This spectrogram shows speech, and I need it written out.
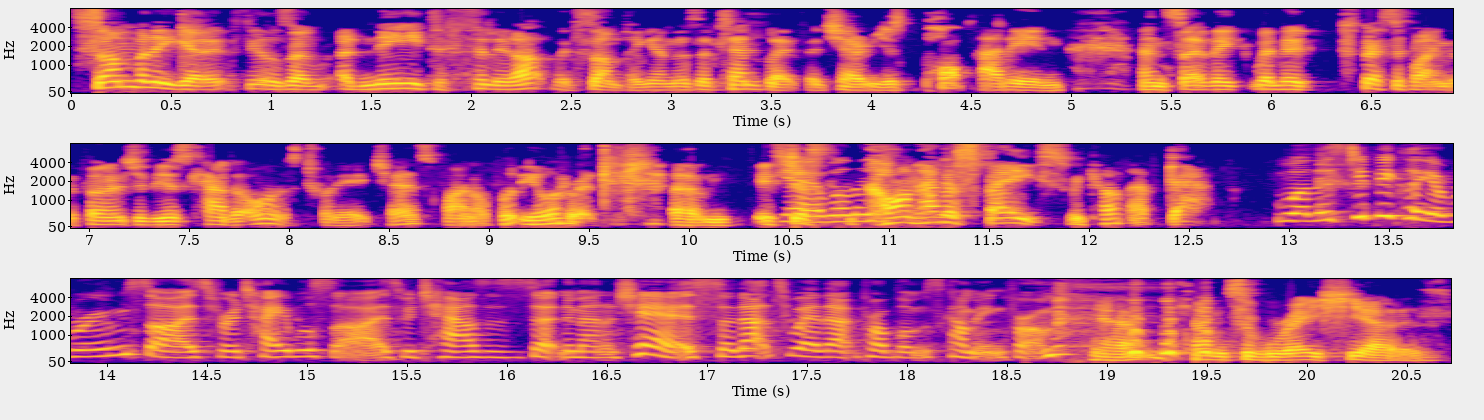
somebody feels a, a, need to fill it up with something, and there's a template for a chair, and you just pop that in. And so they, when they're specifying the furniture, they just count it. Oh, there's 28 chairs. Fine, I'll put the order in. Um, it's yeah, just well, can't have a space. We can't have gap. Well, there's typically a room size for a table size, which houses a certain amount of chairs. So that's where that problem's coming from. yeah, comes from ratios.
